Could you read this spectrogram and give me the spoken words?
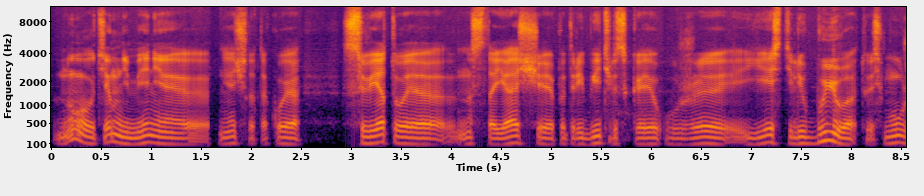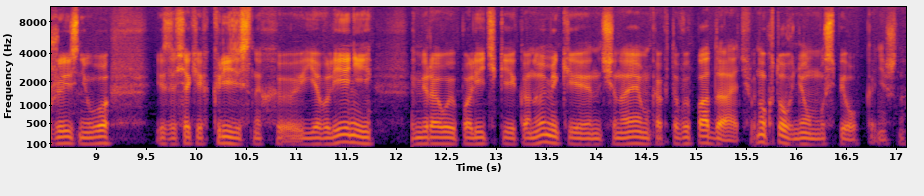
но, тем не менее, нечто такое светлое, настоящее, потребительское уже есть или было. То есть мы уже из него, из-за всяких кризисных э, явлений в мировой политике и экономике начинаем как-то выпадать. Ну, кто в нем успел, конечно,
